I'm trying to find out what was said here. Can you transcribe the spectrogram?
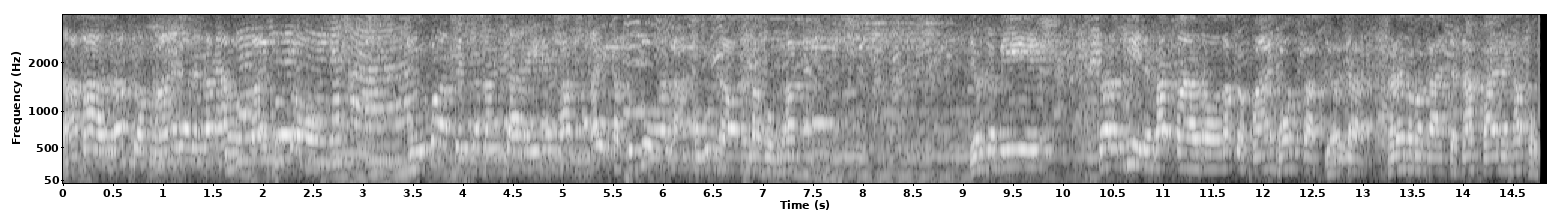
สามารถรับดอกไม้แล้วนะครับรับดอกได้ไม้ทุกเรื่อยดอกเลยนะคะถือว่าเป็นกำลังใจนะครับ ให้กับลูกๆและหลานของพวกเรานะครับผมครับ เดี๋ยวจะมีเจ้าหน้าที่นะครับมารอรับดอกไม้พร้อมกับ เดี๋ยวจะคณะกรรมการจะนับไว้นะครับผม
